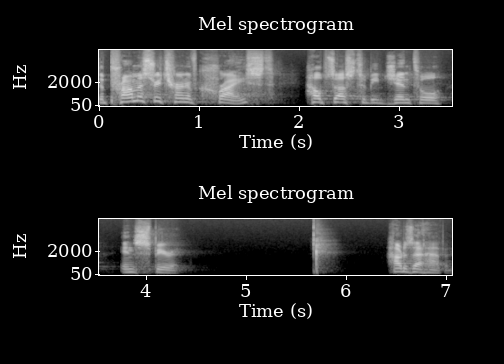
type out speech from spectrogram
The promised return of Christ helps us to be gentle in spirit. How does that happen?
